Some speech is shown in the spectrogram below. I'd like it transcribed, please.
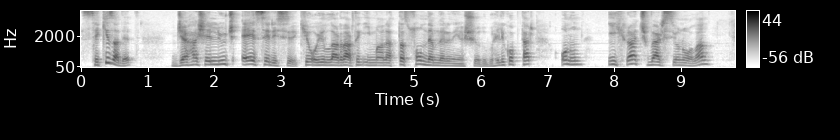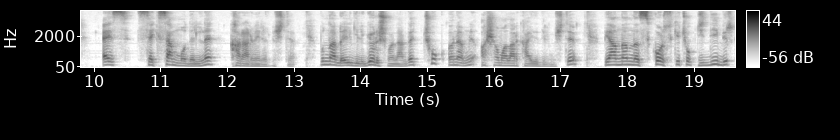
8 adet CH-53E serisi ki o yıllarda artık imalatta son demlerini yaşıyordu bu helikopter. Onun ihraç versiyonu olan S-80 modeline karar verilmişti. Bunlarla ilgili görüşmelerde çok önemli aşamalar kaydedilmişti. Bir yandan da Skorsky çok ciddi bir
